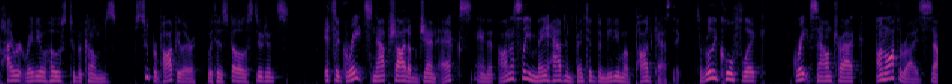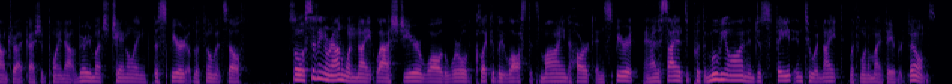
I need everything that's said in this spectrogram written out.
pirate radio host who becomes super popular with his fellow students. It's a great snapshot of Gen X, and it honestly may have invented the medium of podcasting. It's a really cool flick, great soundtrack, unauthorized soundtrack, I should point out, very much channeling the spirit of the film itself. So I was sitting around one night last year while the world collectively lost its mind, heart, and spirit, and I decided to put the movie on and just fade into a night with one of my favorite films.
